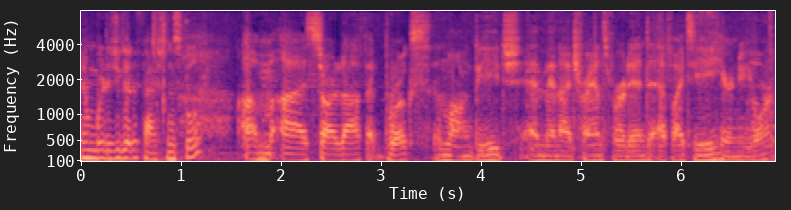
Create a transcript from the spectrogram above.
And where did you go to fashion school? um, i started off at brooks in long beach and then i transferred into fit here in new york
